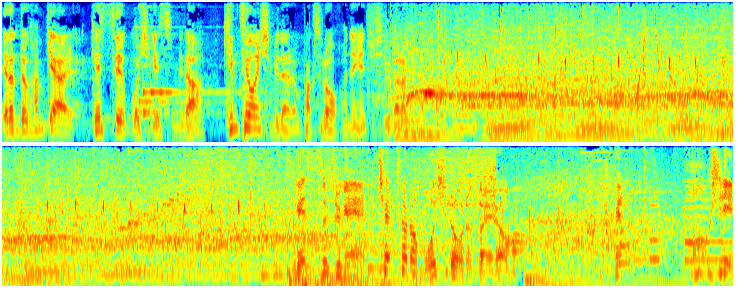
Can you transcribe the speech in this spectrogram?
여러분들과 함께할 게스트 모시겠습니다. 김태원 씨입니다. 여러분 박수로 환영해 주시기 바랍니다. 게스트 중에 최초로 모시러 오는 거예요. 혹시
